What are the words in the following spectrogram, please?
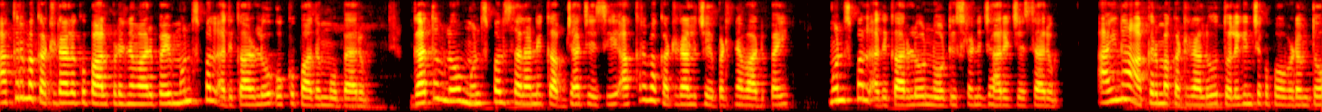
అక్రమ కట్టడాలకు పాల్పడిన వారిపై మున్సిపల్ అధికారులు ఉక్కుపాదం మోపారు. గతంలో మున్సిపల్ స్థలాన్ని కబ్జా చేసి అక్రమ కట్టడాలు చేపట్టిన వాటిపై మున్సిపల్ అధికారులు నోటీసులను జారీ చేశారు. అయినా అక్రమ కట్టడాలు తొలగించకపోవడంతో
